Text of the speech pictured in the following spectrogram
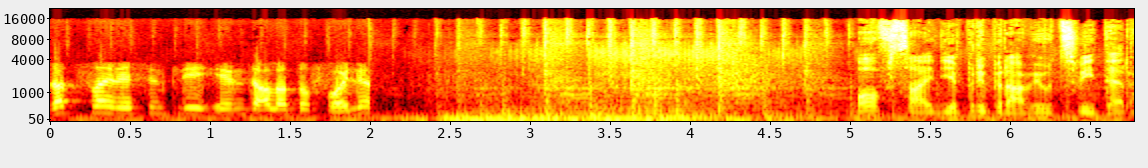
That's why recently in a lot of violence. Offside je pripravil Twitter.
